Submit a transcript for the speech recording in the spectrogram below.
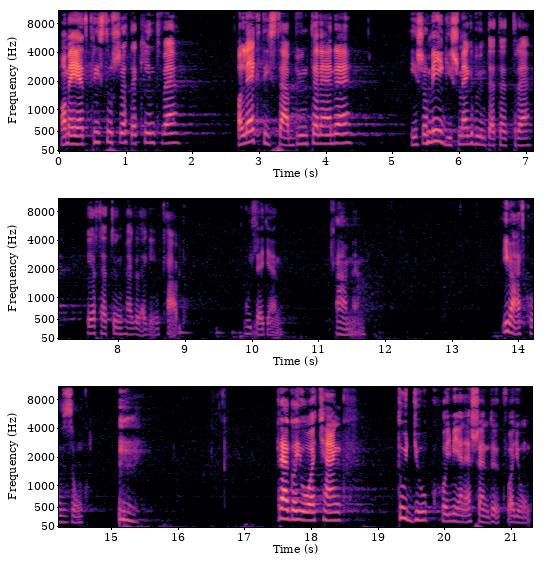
amelyet Krisztusra tekintve a legtisztább büntelenre és a mégis megbüntetettre érthetünk meg leginkább. Úgy legyen. Ámen. Imádkozzunk. Drága jó atyánk, tudjuk, hogy milyen esendők vagyunk.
